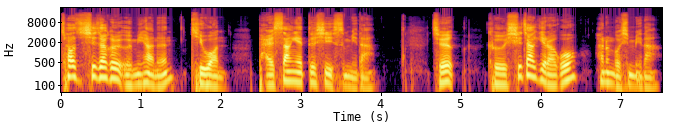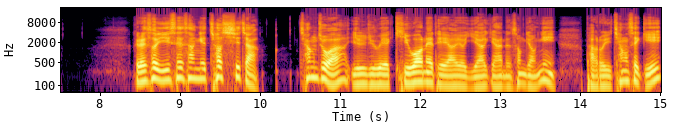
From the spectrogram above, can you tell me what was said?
첫 시작을 의미하는 기원, 발상의 뜻이 있습니다. 즉, 그 시작이라고 하는 것입니다. 그래서 이 세상의 첫 시작, 창조와 인류의 기원에 대하여 이야기하는 성경이 바로 이 창세기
